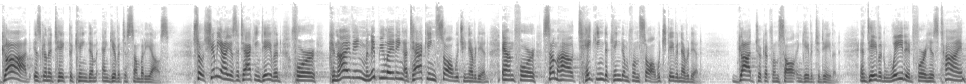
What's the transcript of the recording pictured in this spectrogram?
God is going to take the kingdom and give it to somebody else. So Shimei is attacking David for conniving, manipulating, attacking Saul, which he never did, and for somehow taking the kingdom from Saul, which David never did. God took it from Saul and gave it to David. And David waited for his time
